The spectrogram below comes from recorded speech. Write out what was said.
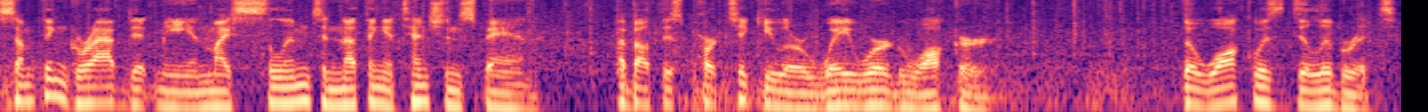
something grabbed at me in my slim to nothing attention span about this particular wayward walker. The walk was deliberate,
